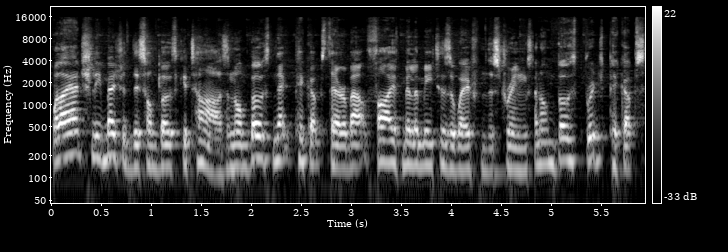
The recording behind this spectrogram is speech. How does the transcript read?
Well I actually measured this on both guitars, and on both neck pickups they're about 5 millimeters away from the strings, and on both bridge pickups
